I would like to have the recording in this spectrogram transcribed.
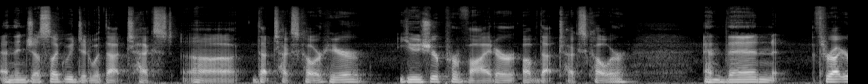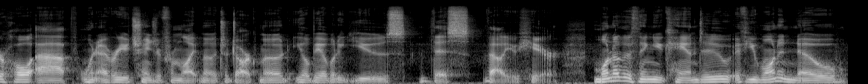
And then just like we did with that text, uh, that text color here, use your provider of that text color. And then throughout your whole app, whenever you change it from light mode to dark mode, you'll be able to use this value here. One other thing you can do, if you want to know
